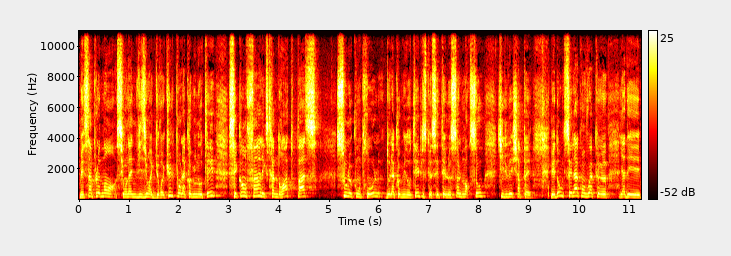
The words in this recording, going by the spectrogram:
mais simplement, si on a une vision avec du recul, pour la communauté, c'est qu'enfin l'extrême droite passe sous le contrôle de la communauté, puisque c'était le seul morceau qui lui échappait. Mais donc c'est là qu'on voit qu'il y a des,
